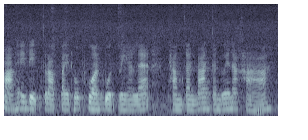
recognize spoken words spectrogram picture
ฝากให้เด็กกลับไปทบทวนบทเรียนและทำการบ้านกันด้วยนะคะ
